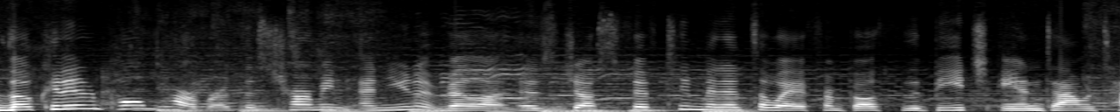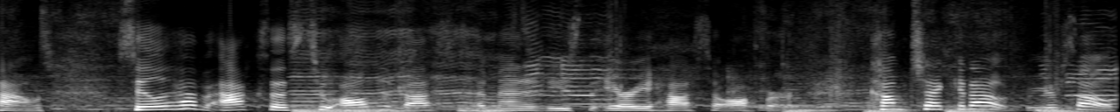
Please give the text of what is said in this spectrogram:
Located in Palm Harbor, this charming end-unit villa is just 15 minutes away from both the beach and downtown, so you'll have access to all the best amenities the area has to offer. Come check it out for yourself.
